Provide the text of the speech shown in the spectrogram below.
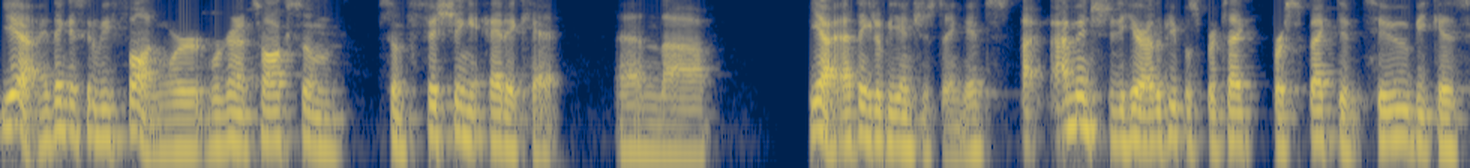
Yeah, I think it's going to be fun. We're we're going to talk some some fishing etiquette, and uh, yeah, I think it'll be interesting. It's I, am interested to hear other people's protect perspective too, because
